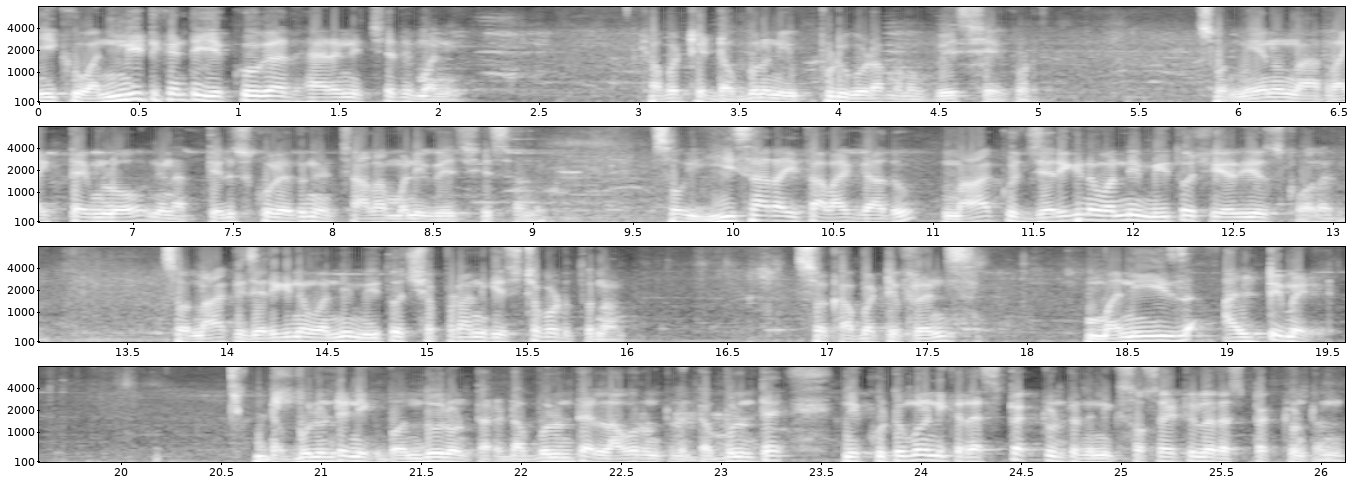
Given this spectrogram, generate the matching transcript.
నీకు అన్నిటికంటే ఎక్కువగా ధైర్యాన్ని ఇచ్చేది మనీ. కాబట్టి డబ్బులను ఎప్పుడు కూడా మనం వేస్ట్ చేయకూడదు. సో నేను నా రైట్ టైంలో నేను అది తెలుసుకోలేదు నేను చాలా మనీ వేస్ట్ చేశాను. సో ఈసారి అయితే అలా కాదు నాకు జరిగినవన్నీ మీతో షేర్ చేసుకోవాలని. సో నాకు జరిగినవన్నీ మీతో చెప్పడానికి ఇష్టపడుతున్నాను. సో కాబట్టి ఫ్రెండ్స్ మనీ ఈజ్ అల్టిమేట్ డబ్బులుంటే నీకు బంధువులు ఉంటారు డబ్బులుంటే లవర్ ఉంటుంది డబ్బులుంటే నీ కుటుంబంలో నీకు రెస్పెక్ట్ ఉంటుంది నీకు సొసైటీలో రెస్పెక్ట్ ఉంటుంది.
